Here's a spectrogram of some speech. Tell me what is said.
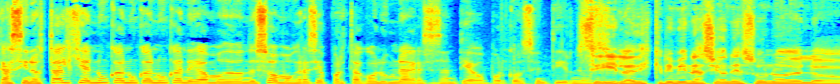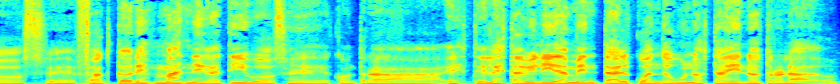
casi nostalgia, nunca, nunca, nunca negamos de dónde somos. Gracias por esta columna, gracias Santiago por consentirnos. Sí, la discriminación es uno de los eh, factores más negativos eh, contra este, la estabilidad mental cuando uno está en otro lado.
